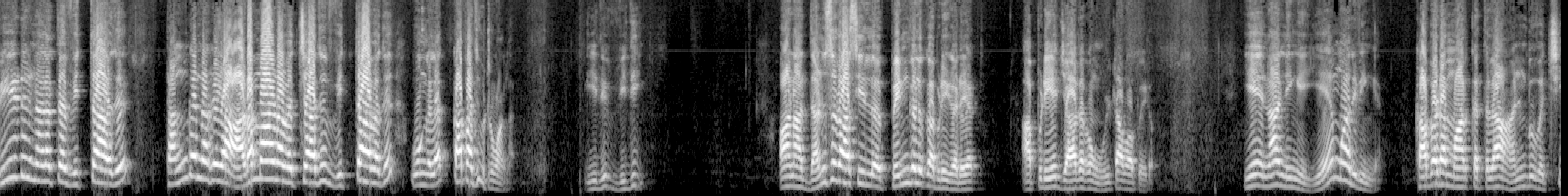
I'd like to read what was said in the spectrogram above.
வீடு நிலத்தை வித்தாவது தங்க நகையை அடமான வச்சாது வித்தாவது உங்களை காப்பாற்றி விட்டுருவாங்க. இது விதி. ஆனால் தனுசு ராசியில் பெண்களுக்கு அப்படி கிடையாது. அப்படியே ஜாதகம் உள்டாவாக போயிடும். ஏன்னா நீங்கள் ஏமாறுவீங்க. கபட மார்க்கத்தில் அன்பு வச்சு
